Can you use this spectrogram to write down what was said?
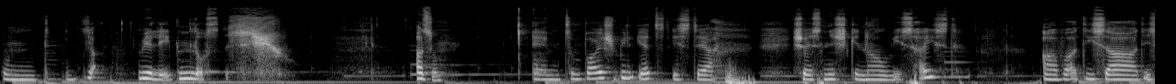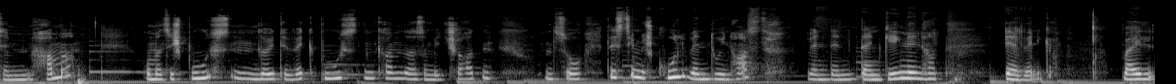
Und ja, wir legen los. Also, ähm, zum Beispiel jetzt ist der, ich weiß nicht genau wie es heißt, aber dieser, dieser Hammer, wo man sich boosten, Leute wegboosten kann, also mit Schaden und so. Das ist ziemlich cool, wenn du ihn hast. Wenn denn dein Gegner ihn hat, eher weniger. Weil,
